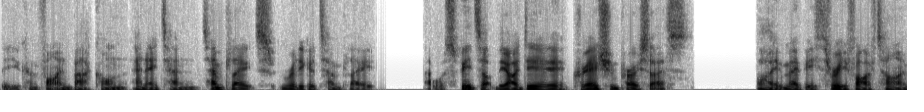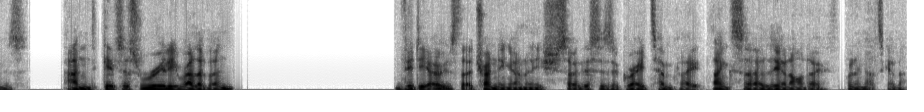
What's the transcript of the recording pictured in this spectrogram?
that you can find back on N8N templates, really good template that will speeds up the idea creation process by maybe three, five times and gives us really relevant videos that are trending on niche. So this is a great template. Thanks, uh, Leonardo, for pulling that together.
